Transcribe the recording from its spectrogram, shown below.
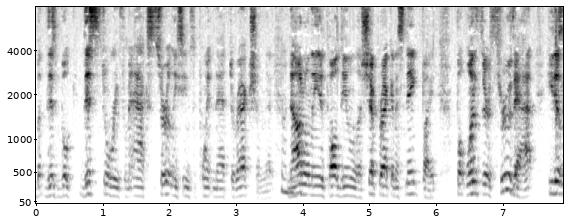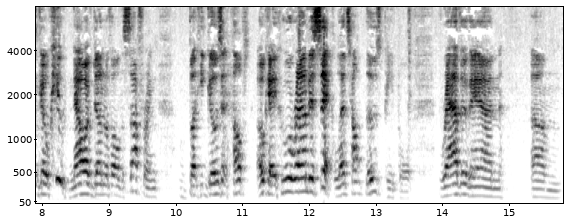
But this book this story from acts certainly seems to point in that direction that mm-hmm. not only is paul dealing with a shipwreck and a snake bite but once they're through that he doesn't go phew now i've done with all the suffering but he goes and helps okay who around is sick? Let's help those people rather than um,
